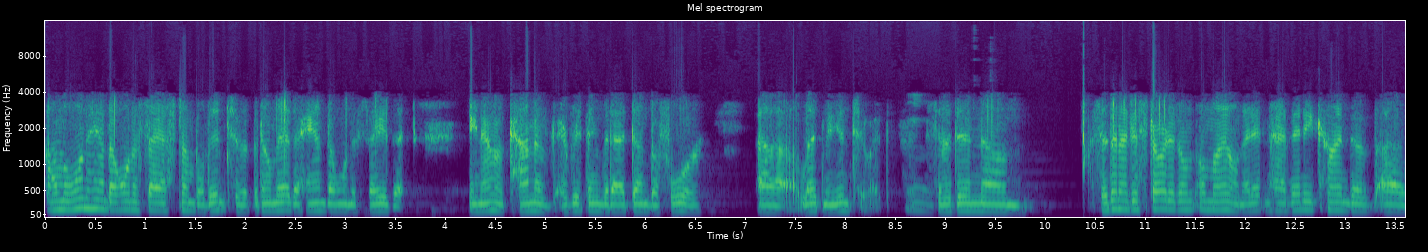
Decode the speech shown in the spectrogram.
on the one hand, I want to say I stumbled into it, but on the other hand, I want to say that you know, kind of everything that I'd done before uh, led me into it. Mm. So then, um, so then I just started on on my own. I didn't have any kind of uh,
